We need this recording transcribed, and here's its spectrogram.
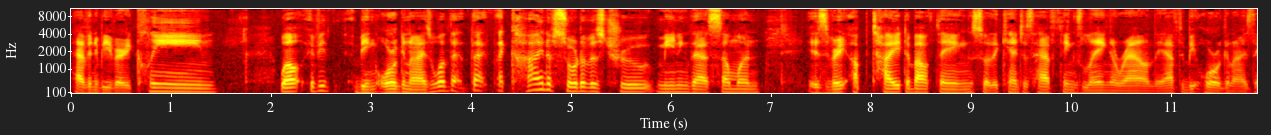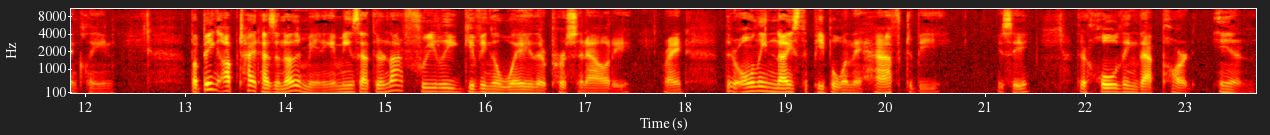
having to be very clean. Well, if you being organized, well that, that that kind of sort of is true, meaning that someone is very uptight about things, so they can't just have things laying around. They have to be organized and clean. But being uptight has another meaning. It means that they're not freely giving away their personality, right? They're only nice to people when they have to be. You see? They're holding that part in.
